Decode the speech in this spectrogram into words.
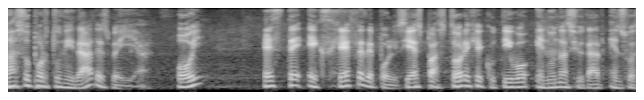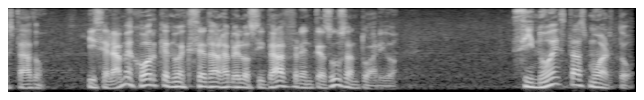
más oportunidades veía. Hoy, este ex jefe de policía es pastor ejecutivo en una ciudad en su estado, y será mejor que no exceda la velocidad frente a su santuario. Si no estás muerto,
